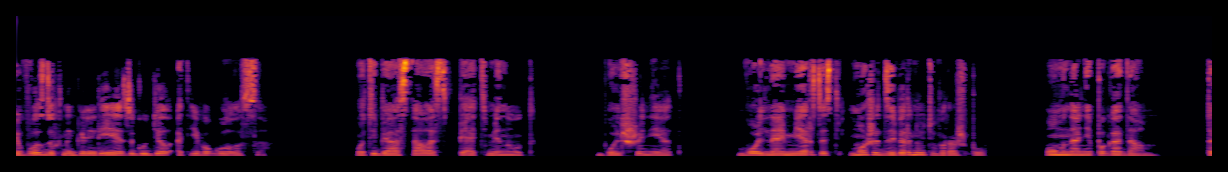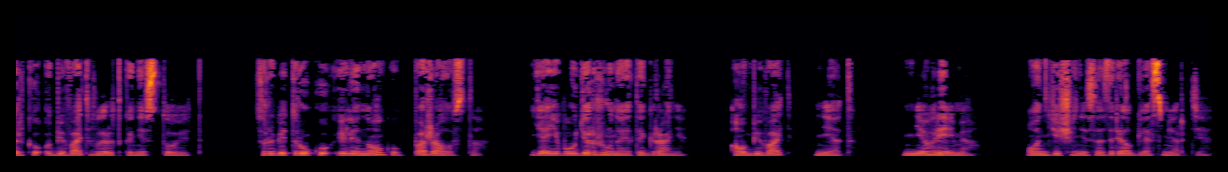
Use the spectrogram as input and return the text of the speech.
и воздух на галерее загудел от его голоса. «У тебя осталось пять минут. Больше нет. Вольная мерзость может завернуть ворожбу. Умна не по годам. Только убивать выродка не стоит. Срубить руку или ногу – пожалуйста. Я его удержу на этой грани. А убивать – нет. Не время. Он еще не созрел для смерти.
